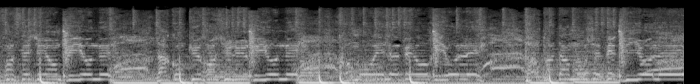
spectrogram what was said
français j'ai embryonné. La concurrence j'ai lui rionné Comment élevé au riolet? Parle pas d'amour j'ai fait violer.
